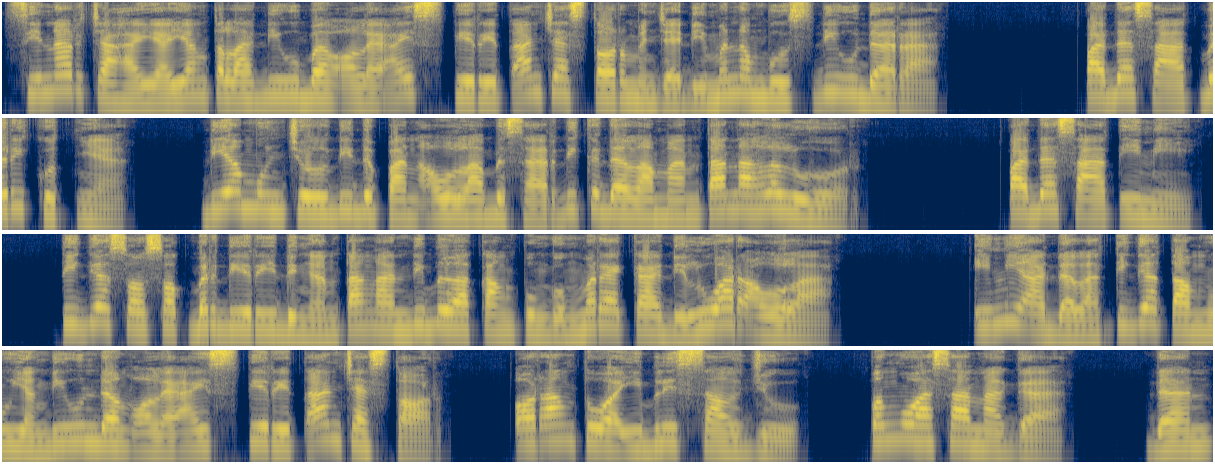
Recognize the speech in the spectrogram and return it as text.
Sinar cahaya yang telah diubah oleh Ice Spirit Ancestor menjadi menembus di udara. Pada saat berikutnya, dia muncul di depan aula besar di kedalaman tanah leluhur. Pada saat ini, tiga sosok berdiri dengan tangan di belakang punggung mereka di luar aula. Ini adalah tiga tamu yang diundang oleh Ice Spirit Ancestor orang tua iblis salju, penguasa naga, dan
